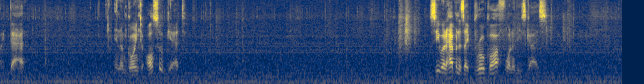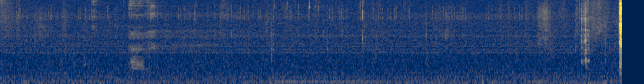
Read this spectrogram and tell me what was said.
Like that. And I'm going to also get See what happened is I broke off one of these guys. Um,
